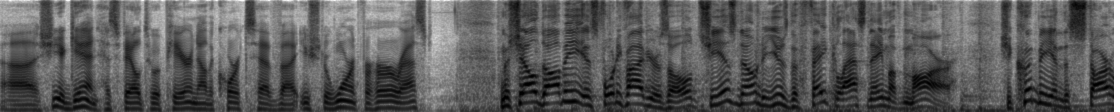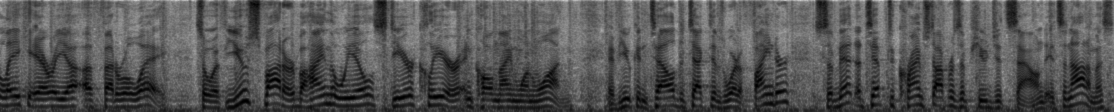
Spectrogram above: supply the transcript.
Uh, she again has failed to appear. Now the courts have uh, issued a warrant for her arrest. Michelle Dalby is 45 years old. She is known to use the fake last name of Marr. She could be in the Star Lake area of Federal Way. So if you spot her behind the wheel, steer clear and call 911. If you can tell detectives where to find her, submit a tip to Crime Stoppers of Puget Sound. It's anonymous.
